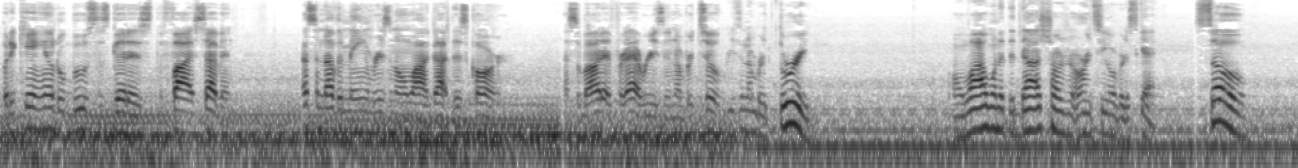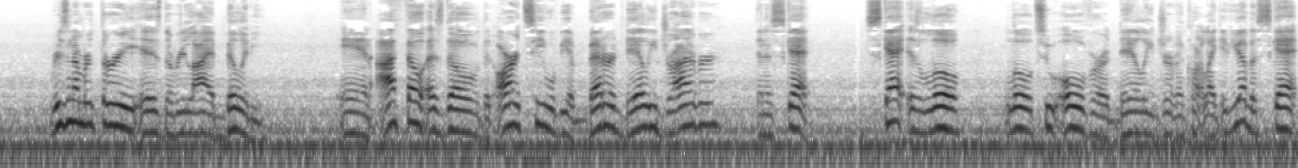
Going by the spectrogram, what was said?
But it can't handle boost as good as the 5.7. That's another main reason on why I got this car. That's about it for that reason. Number two. Reason number three on why I wanted the Dodge Charger RT over the Scat. So, reason number three is the reliability. And I felt as though the RT will be a better daily driver than a Scat. Scat is a little little too over a daily driven car. Like if you have a scat,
